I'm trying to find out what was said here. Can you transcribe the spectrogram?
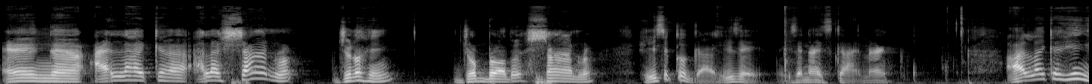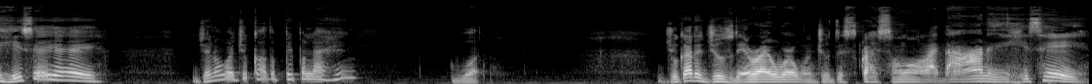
And uh, I like uh, I like Chandra. Do you know him? Your brother, Chandra. He's a good guy. He's a he's a nice guy, man. I like him. He's a, a do you know what you call the people like him? What? You gotta use the right word when you describe someone like that, honey. He's a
